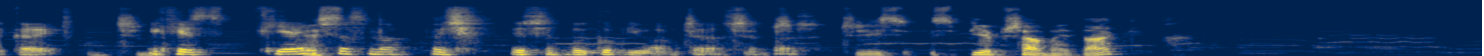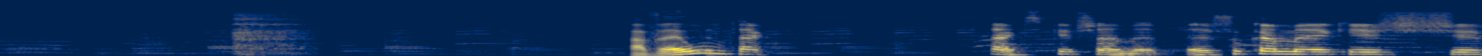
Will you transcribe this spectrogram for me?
Okej. czyli, Ich jest pięć, Jest- to są na. Ja się wygubiłam teraz, czy- czy- czyli spieprzamy, tak? Paweł? Tak. Tak, spieprzamy. E, Szukamy jakiejś e,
